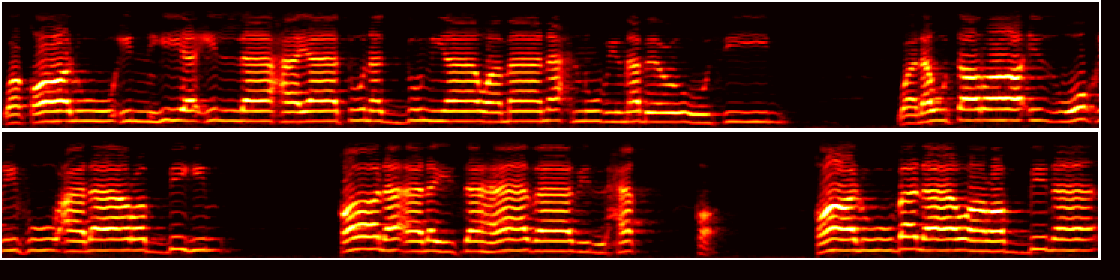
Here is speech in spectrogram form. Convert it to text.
وَقَالُوا إِنْ هِيَ إِلَّا حَيَاتُنَا الدُّنْيَا وَمَا نَحْنُ بِمَبْعُوثِينَ وَلَوْ تَرَى إِذْ وُقِفُوا عَلَى رَبِّهِمْ قَالَ أَلَيْسَ هَذَا بِالْحَقِّ؟ قَالُوا بَلَى وَرَبِّنَا.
